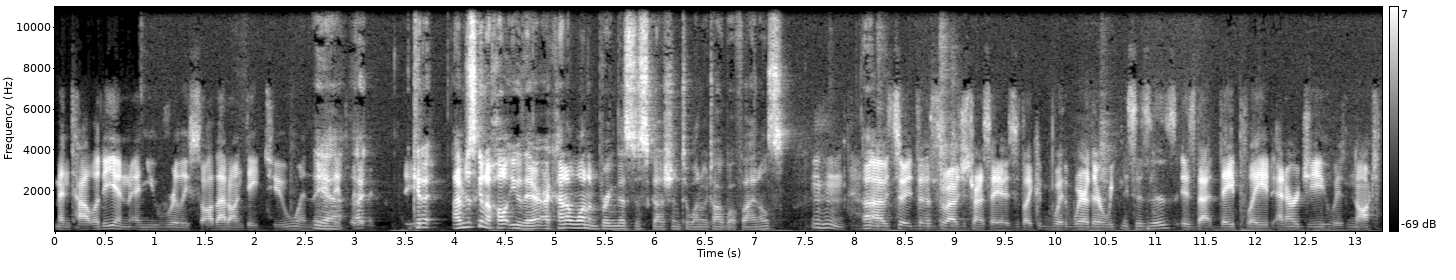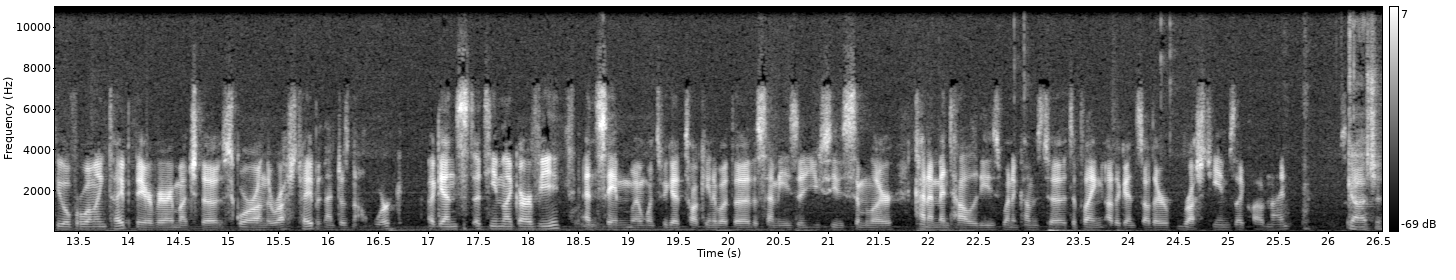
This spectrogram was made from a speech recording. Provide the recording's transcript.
mentality, and, and you really saw that on day two when they, Yeah, they played. in the- Can I, I'm just gonna halt you there. I kind of want to bring this discussion to when we talk about finals. Mm-hmm. Uh, uh, so that's what I was just trying to say is like with where their weaknesses is is that they played NRG, who is not the overwhelming type. They are very much the score on the rush type, and that does not work against a team like RV. And same when once we get talking about the the semis, that you see similar kind of mentalities when it comes to, to playing other against other rush teams like Cloud Nine. So. Gotcha.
